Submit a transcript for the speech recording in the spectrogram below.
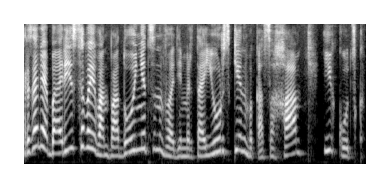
Розалия Борисова, Иван Подойницын, Владимир Таюрский, НВК Саха, Якутск.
